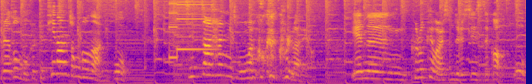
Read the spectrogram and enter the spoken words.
그래도 뭐 그렇게 티날 정도는 아니고 진짜 향이 정말 코카콜라예요. 얘는 그렇게 말씀드릴 수 있을 것 같고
